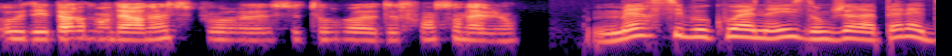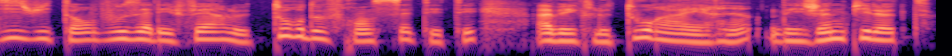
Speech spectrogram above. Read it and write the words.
au départ d'Andernos pour ce Tour de France en avion. Merci beaucoup Anaïs. Donc je rappelle, à 18 ans, vous allez faire le Tour de France cet été avec le Tour aérien des jeunes pilotes.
